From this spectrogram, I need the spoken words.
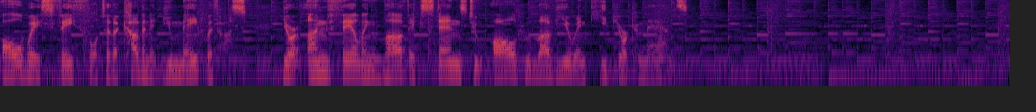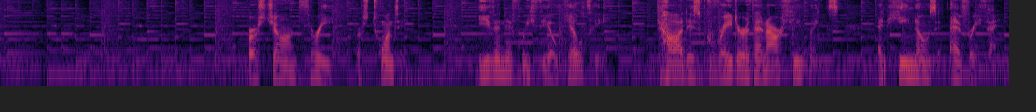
always faithful to the covenant you made with us. Your unfailing love extends to all who love you and keep your commands. 1 John 3, verse 20. Even if we feel guilty, God is greater than our feelings, and He knows everything.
